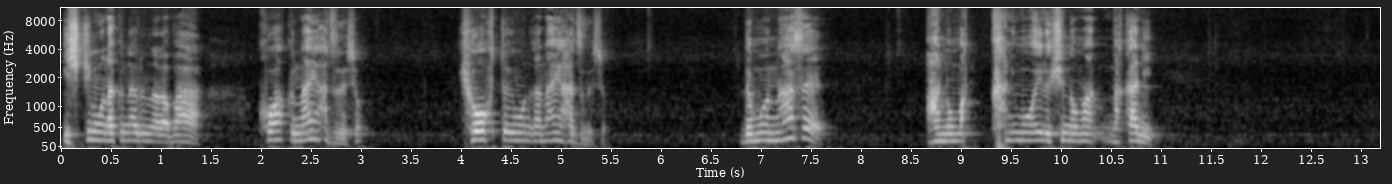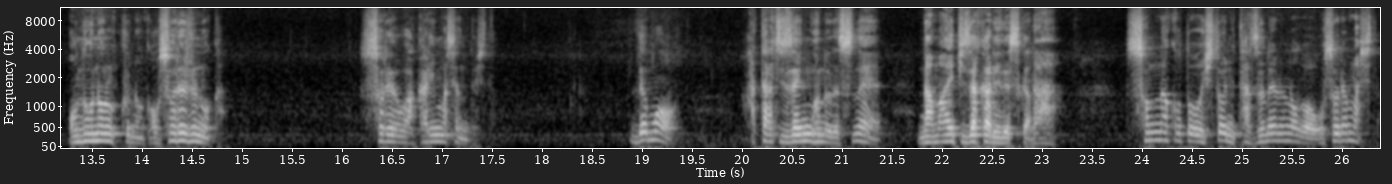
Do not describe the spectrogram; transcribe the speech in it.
意識もなくなるならば怖くないはずでしょ。恐怖というものがないはずでしょ。でもなぜあの真っ赤に燃える火の中におののくのか恐れるのかそれは分かりませんでした。でも二十歳前後のですね生意気盛りですからそんなことを人に尋ねるのが恐れました。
